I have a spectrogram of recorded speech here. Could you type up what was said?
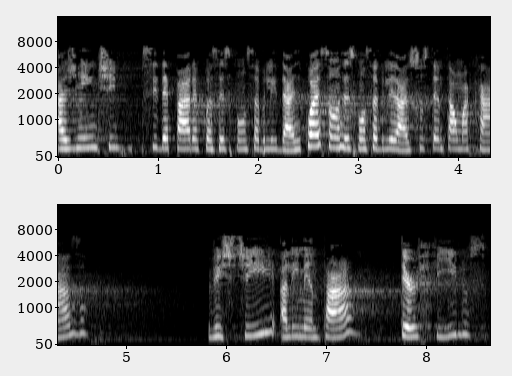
a gente se depara com as responsabilidades. Quais são as responsabilidades? Sustentar uma casa, vestir, alimentar, ter filhos.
